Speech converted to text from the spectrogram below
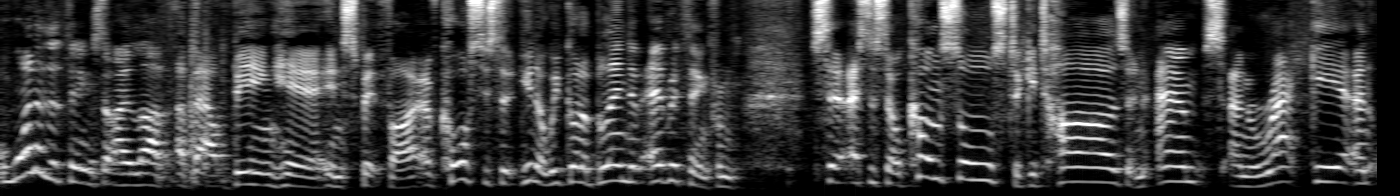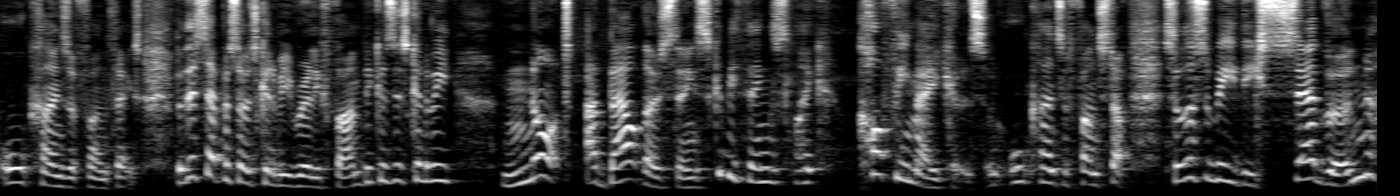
one of the things that I love about being here in Spitfire, of course, is that, you know, we've got a blend of everything from SSL consoles to guitars and amps and rack gear and all kinds of fun things. But this episode is going to be really fun because it's going to be not about those things. It's going to be things like coffee makers and all kinds of fun stuff. So this will be the seven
